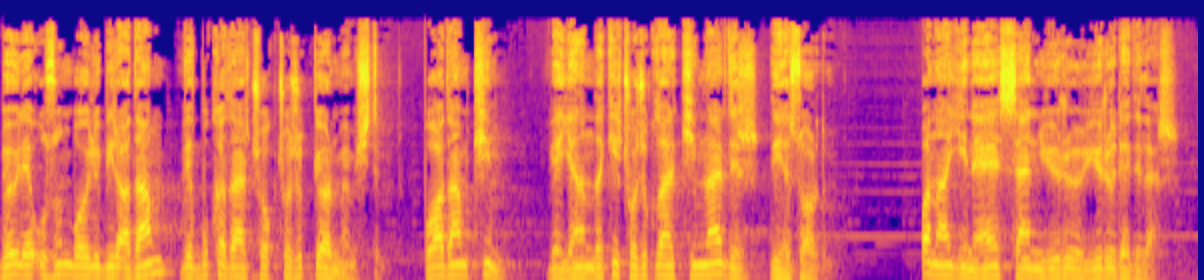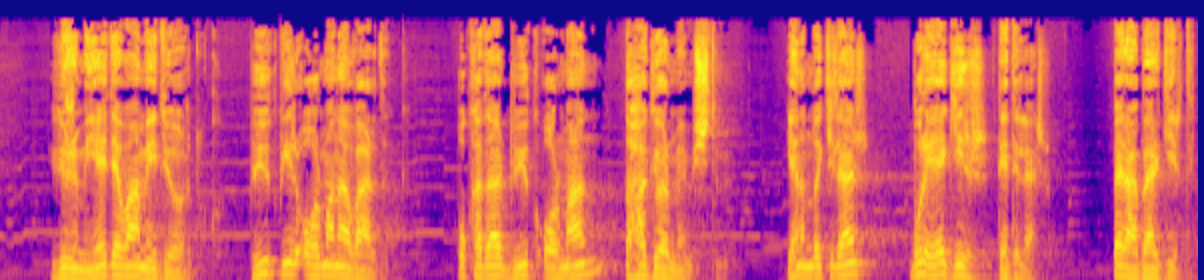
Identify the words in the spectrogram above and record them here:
Böyle uzun boylu bir adam ve bu kadar çok çocuk görmemiştim. Bu adam kim ve yanındaki çocuklar kimlerdir diye sordum. Bana yine sen yürü yürü dediler. Yürümeye devam ediyorduk. Büyük bir ormana vardık. O kadar büyük orman daha görmemiştim. Yanımdakiler buraya gir dediler. Beraber girdik.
